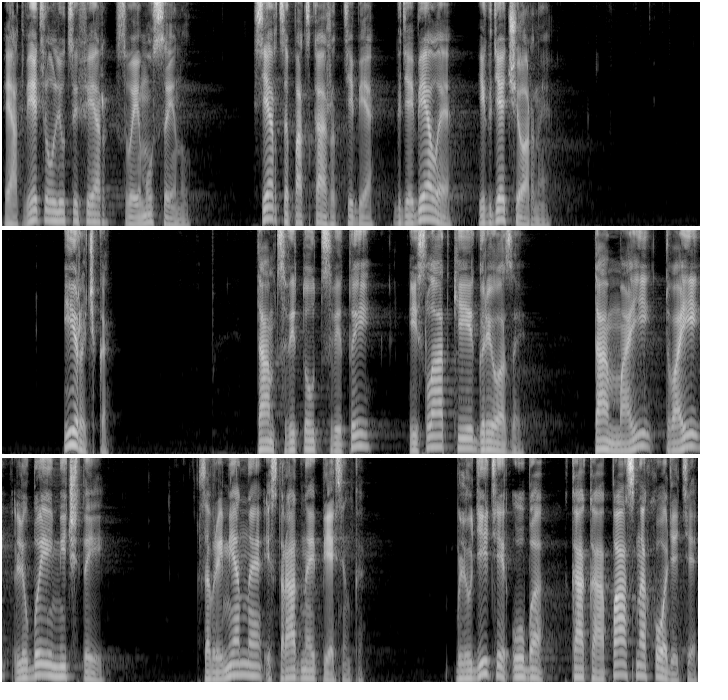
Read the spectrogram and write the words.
И ответил Люцифер своему сыну, «Сердце подскажет тебе, где белое и где черное». Ирочка. Там цветут цветы и сладкие грезы. Там мои, твои, любые мечты. Современная эстрадная песенка. Блюдите, уба, как опасно ходите,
